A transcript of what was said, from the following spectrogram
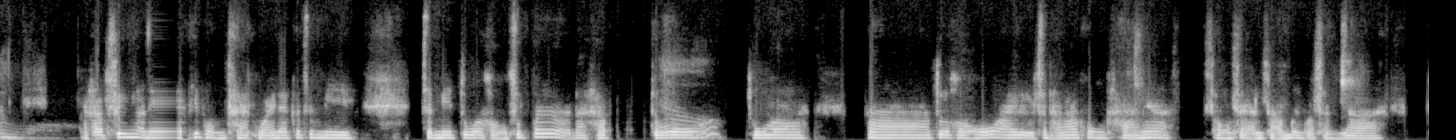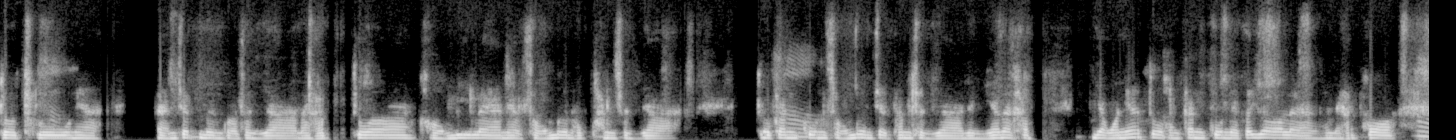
อ๋อนะครับ ซึ่งอันนี้ที่ผมแท็กไว้เนี่ยก็จะมีจะมีตัวของซูเปอร์นะครับ ตัวตัวอ่าตัวของ OI หรือสถานะคงค้างเนี่ยสองแสนสามหมื่นกว่าสัญญา ตัว True เนี่ยแสนเจ็ดหมื่นกว่าสัญญานะครับ ตัวของ b ีแลเนี่ยสองหมื่นหกพันสัญญา ตัวกันกุลสองหมื่นเจ็ดพันสัญญาอย่างเงี้ยนะครับ อย่างวันเนี้ยตัวของกันกุลเนี่ยก็ย่อแรงนะครับพอค่ะ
